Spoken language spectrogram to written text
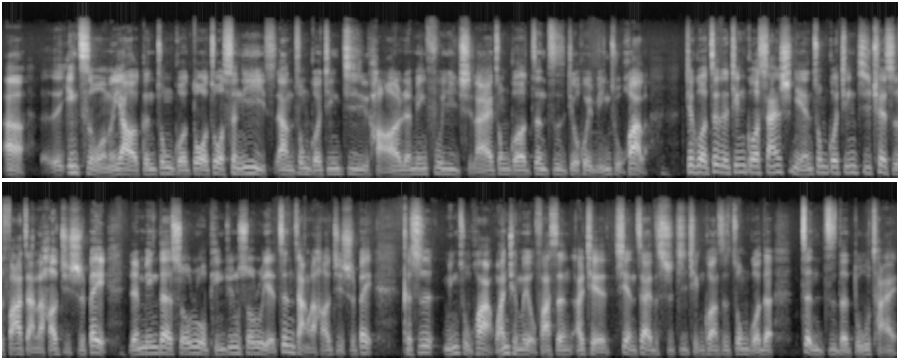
啊，呃，因此我们要跟中国多做生意，让中国经济好，人民富裕起来，中国政治就会民主化了。结果这个经过三十年，中国经济确实发展了好几十倍，人民的收入平均收入也增长了好几十倍，可是民主化完全没有发生，而且现在的实际情况是中国的政治的独裁，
